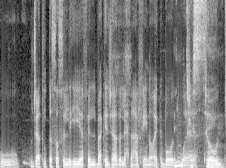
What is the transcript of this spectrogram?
وجات القصص اللي هي في ال package هذا اللي إحنا عارفينه Interesting. و Toad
